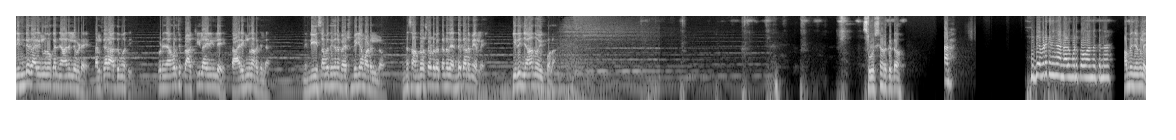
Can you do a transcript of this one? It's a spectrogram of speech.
നിന്റെ കാര്യങ്ങൾ നോക്കാൻ ഞാനില്ല ഇവിടെ. തൽക്കാലം അത് മതി. ഇവിടെ ഞാൻ കുറച്ച് പ്രാക്ടിക്കൽ ആയിരുന്നില്ലേ കാര്യങ്ങൾ നടക്കില്ല. നിന്നെ ഈ സമയത്ത് ഇങ്ങനെ വിഷമിക്കാൻ പാടില്ലല്ലോ. എന്നെ സന്തോഷത്തോടെ വെക്കേണ്ടത് എന്റെ കടമയല്ലേ? ഇത് ഞാൻ നോക്കിക്കോളാം. സൂക്ഷിച്ച് നടക്കട്ടോ. ഇത് എവിടേക്ക് നിങ്ങൾ രണ്ടാളും കൂടി പോകാൻ നിൽക്കുന്ന? അമ്മ ഞങ്ങളെ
